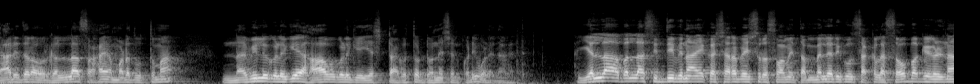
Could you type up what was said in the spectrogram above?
ಯಾರಿದ್ದಾರೋ ಅವ್ರಿಗೆಲ್ಲ ಸಹಾಯ ಮಾಡೋದು ಉತ್ತಮ. ನವಿಲುಗಳಿಗೆ, ಹಾವುಗಳಿಗೆ ಎಷ್ಟಾಗುತ್ತೋ ಡೊನೇಷನ್ ಕೊಡಿ ಒಳ್ಳೆಯದಾಗುತ್ತೆ ಎಲ್ಲ ಬಲ್ಲ ಸಿದ್ಧಿವಿನಾಯಕ ಶರಬೇಶ್ವರ ಸ್ವಾಮಿ ತಮ್ಮೆಲ್ಲರಿಗೂ ಸಕಲ ಸೌಭಾಗ್ಯಗಳನ್ನ,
